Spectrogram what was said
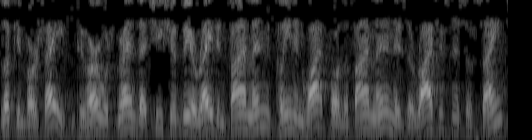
Look in verse 8. And to her was granted that she should be arrayed in fine linen, clean and white, for the fine linen is the righteousness of saints.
